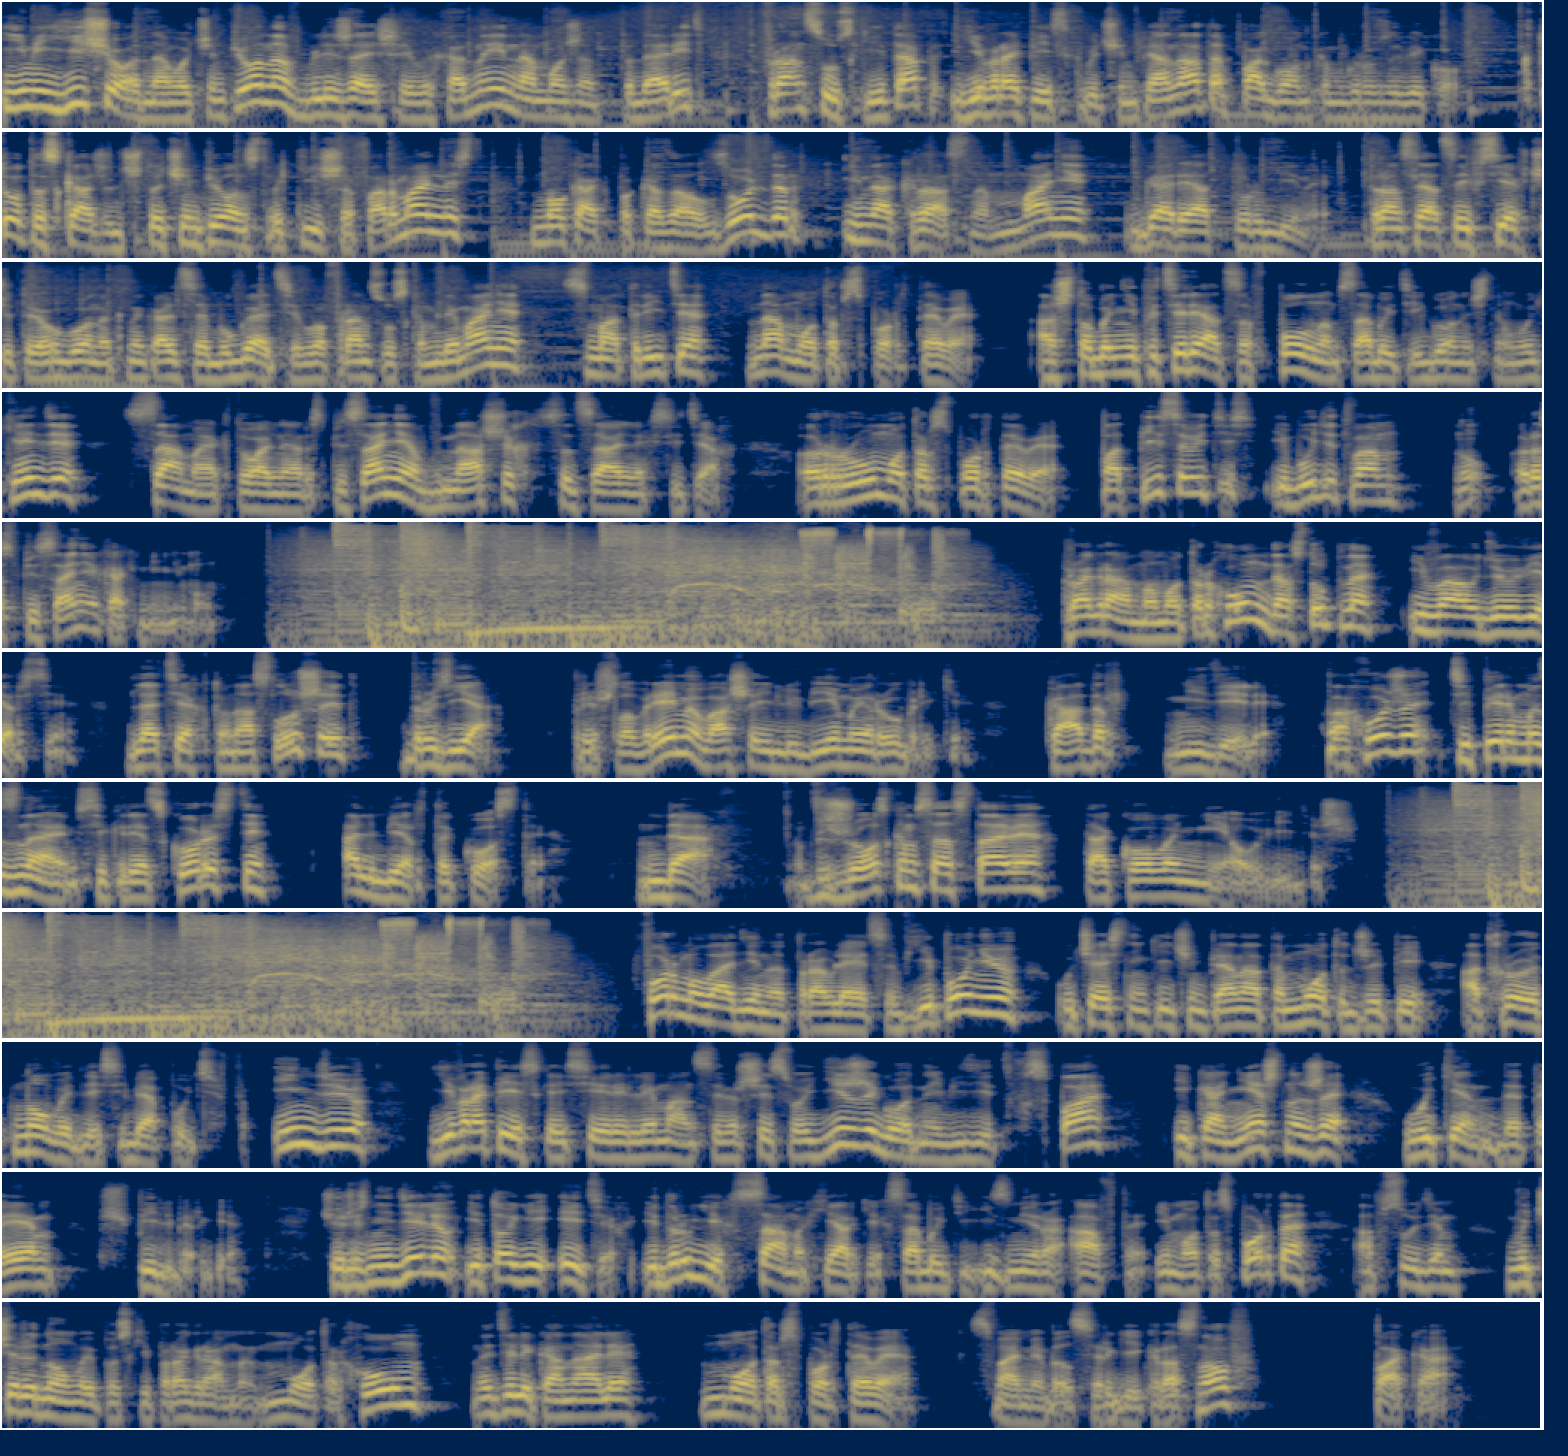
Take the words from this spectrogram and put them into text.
Имя еще одного чемпиона в ближайшие выходные нам может подарить французский этап европейского чемпионата по гонкам грузовиков. Кто-то скажет, что чемпионство Киша – формальность, но, как показал Зольдер, и на красном мане горят турбины. Трансляции всех четырех гонок на кольце Бугатти во французском Лимане смотрите на Motorsport TV. А чтобы не потеряться в полном событии гоночном уикенде, самое актуальное расписание в наших социальных сетях. РУ Motorsport TV. Подписывайтесь, и будет вам, ну, расписание как минимум. Программа Motorhome доступна и в аудиоверсии. Для тех, кто нас слушает, друзья, пришло время вашей любимой рубрики «Кадр недели». Похоже, теперь мы знаем секрет скорости Альберта Косты. Да, в жестком составе такого не увидишь. Формула-1 отправляется в Японию, участники чемпионата MotoGP откроют новый для себя путь в Индию, европейская серия Лиман совершит свой ежегодный визит в СПА и, конечно же, уикенд ДТМ в Шпильберге. Через неделю итоги этих и других самых ярких событий из мира авто и мотоспорта обсудим в очередном выпуске программы Motorhome на телеканале Motorsport TV. С вами был Сергей Краснов. Пока.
